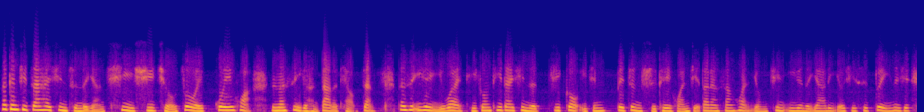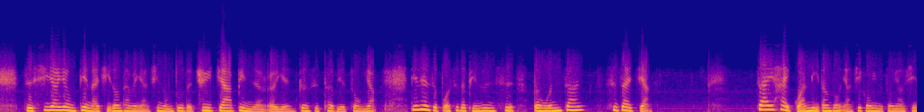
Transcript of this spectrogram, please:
那根据灾害幸存的氧气需求作为规划，仍然是一个很大的挑战。但是医院以外提供替代性的机构已经被证实可以缓解大量伤患涌进医院的压力，尤其是对于那些只需要用电来启动他们氧气浓度的居家病人而言，更是特别重要。丁天使博士的评论是：本文章是在讲。灾害管理当中，氧气供应的重要性，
